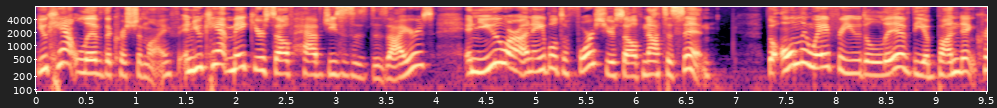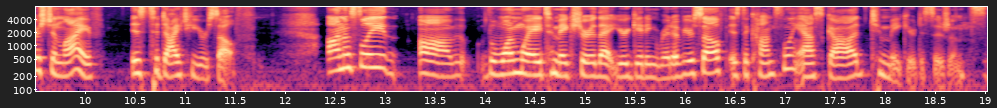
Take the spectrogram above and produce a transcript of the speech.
You can't live the Christian life and you can't make yourself have Jesus' desires, and you are unable to force yourself not to sin. The only way for you to live the abundant Christian life is to die to yourself. Honestly, um, the one way to make sure that you're getting rid of yourself is to constantly ask God to make your decisions.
